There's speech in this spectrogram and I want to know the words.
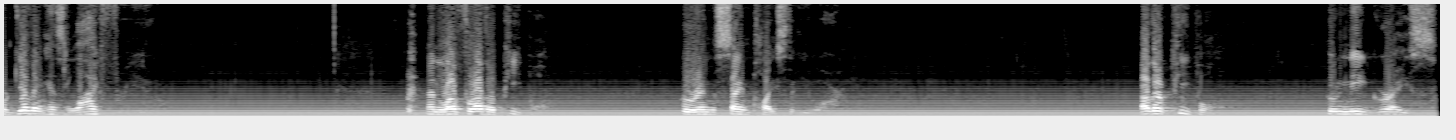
for giving his life for you. And love for other people who are in the same place that you are. Other people who need grace,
